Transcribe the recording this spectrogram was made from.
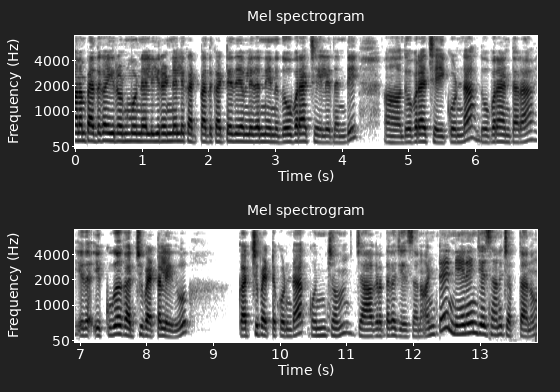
మనం పెద్దగా ఈ రెండు మూడు నెలలు ఈ రెండు నెలలు కట్ పెద్ద కట్టేది ఏం లేదని నేను దోబరా చేయలేదండి. దోబరా చేయకుండా దోబరా అంటారా? ఏదో ఎక్కువగా ఖర్చు పెట్టలేదు. ఖర్చు పెట్టకుండా కొంచెం జాగ్రత్తగా చేశాను. అంటే నేనేం చేశానో చెప్తాను.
